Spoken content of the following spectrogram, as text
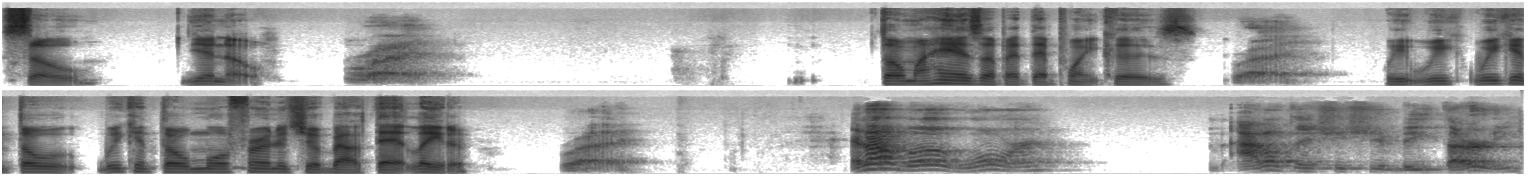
So, you know, Right. throw my hands up at that point because Right. we, we we can throw we can throw more furniture about that later. Right. And I love Lauryn. I don't think she should be 30.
